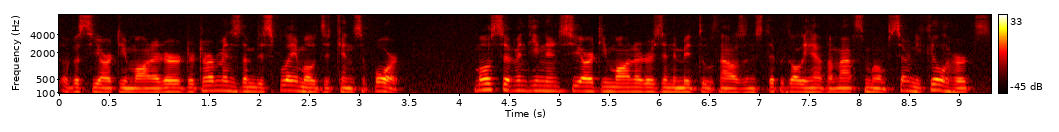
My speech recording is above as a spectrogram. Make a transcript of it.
of a CRT monitor determines the display modes it can support. Most 17-inch CRT monitors in the mid-2000s typically have a maximum of 70 kHz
